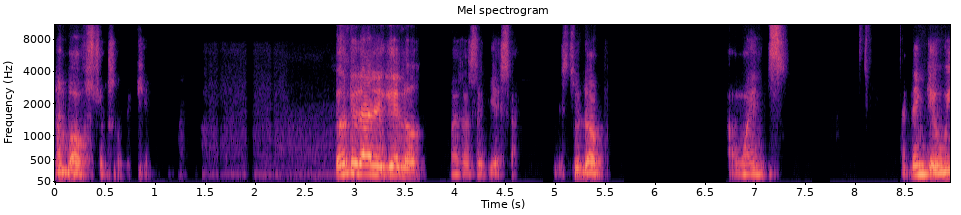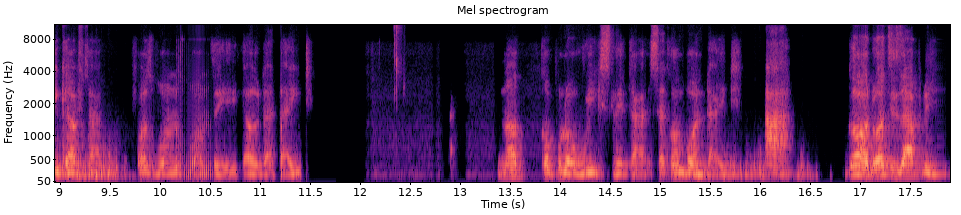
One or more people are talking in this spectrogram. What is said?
number of strokes of a cane. Don't do that again, no. Pastor said, Yes, sir. He stood up and went. I think a week after, firstborn born, the elder died. Not a couple of weeks later, second-born died. Ah, God, what is happening?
